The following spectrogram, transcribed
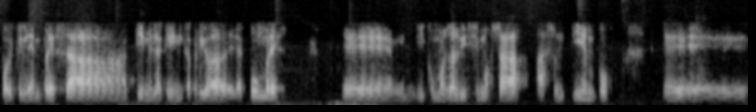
porque la empresa tiene la clínica privada de la cumbre, eh, y como ya lo hicimos ya hace un tiempo, eh,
